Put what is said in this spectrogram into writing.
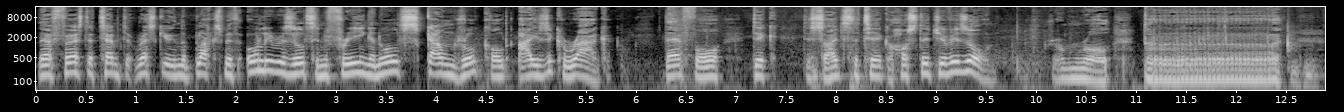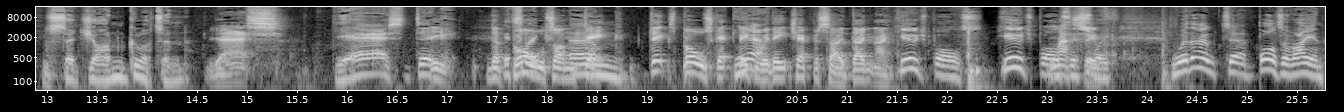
Their first attempt at rescuing the blacksmith only results in freeing an old scoundrel called Isaac Ragg. Therefore, Dick decides to take a hostage of his own. Drum roll. Drrrr. Sir John Glutton. yes. Yes, Dick. He, the It's balls like, on um, Dick. Dick's balls get bigger yeah. with each episode, don't they? Huge balls. Huge balls Massive. this week. Without uh, balls of iron.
